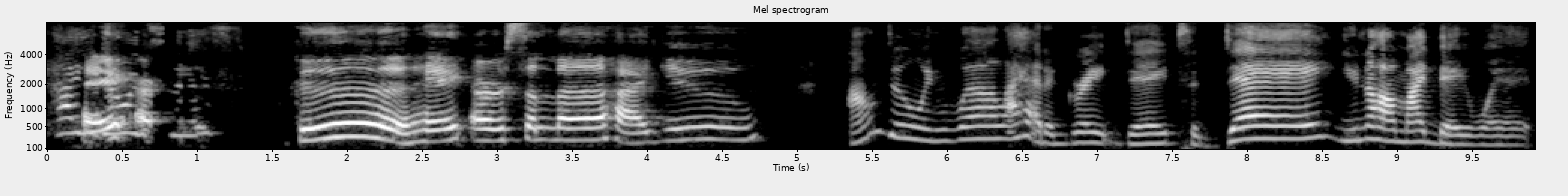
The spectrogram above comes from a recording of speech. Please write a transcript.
How you Hey, doing, Ur- sis? Good. Hey, Ursula. How you? I'm doing well. I had a great day today. You know how my day went.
